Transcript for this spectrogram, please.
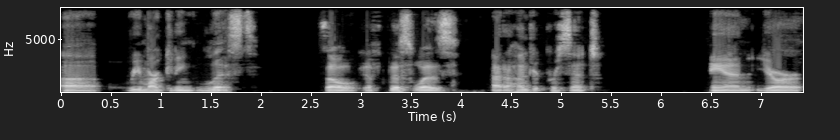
uh, remarketing list. So if this was at 100% and your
